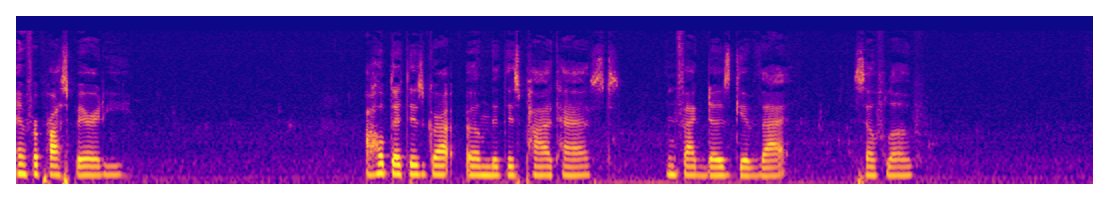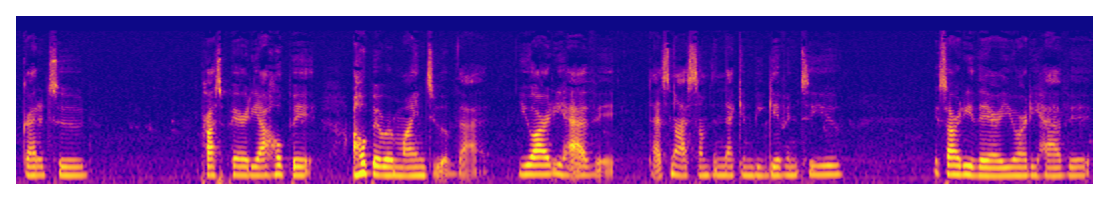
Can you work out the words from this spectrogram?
and for prosperity. I hope that this gra- um, that this podcast, in fact, does give that self love, gratitude, prosperity. I hope it. I hope it reminds you of that. You already have it. That's not something that can be given to you. It's already there, you already have it.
